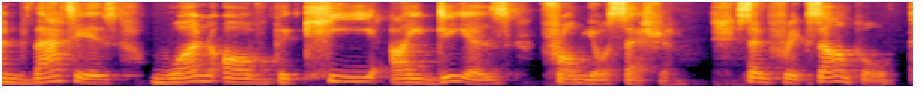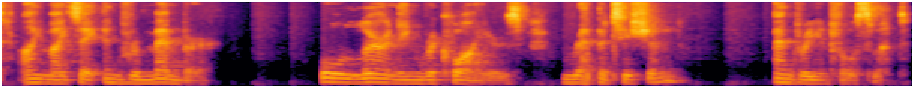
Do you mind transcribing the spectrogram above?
And that is one of the key ideas from your session. So, for example, I might say, and remember, all learning requires repetition and reinforcement.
